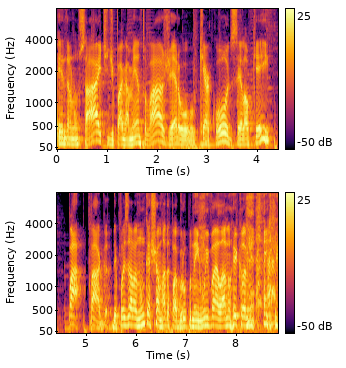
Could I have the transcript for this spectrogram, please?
entra num site de pagamento lá, gera o QR Code, sei lá o que, e pá, paga. Depois ela nunca é chamada pra grupo nenhum e vai lá no Reclame Aqui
